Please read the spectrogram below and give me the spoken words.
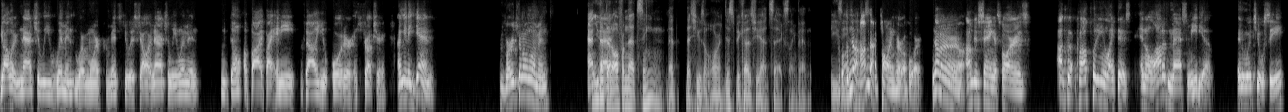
y'all are naturally women who are more promiscuous. Y'all are naturally women who don't abide by any value, order, and structure. I mean, again, virginal woman. You that, got that all from that scene that that she was a whore just because she had sex like that. Easy. Well, no, I'm not calling her a whore. No, no, no, no, no. I'm just saying as far as I'll, I'll put it like this: in a lot of mass media, in which you'll see,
